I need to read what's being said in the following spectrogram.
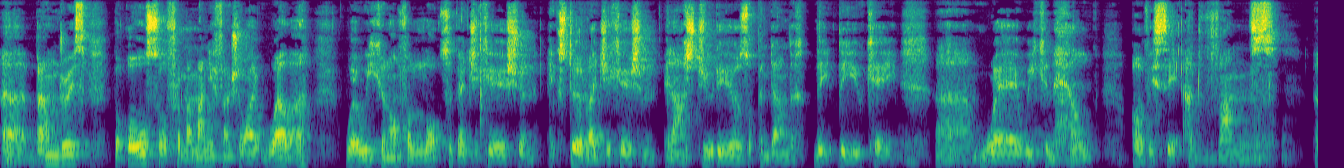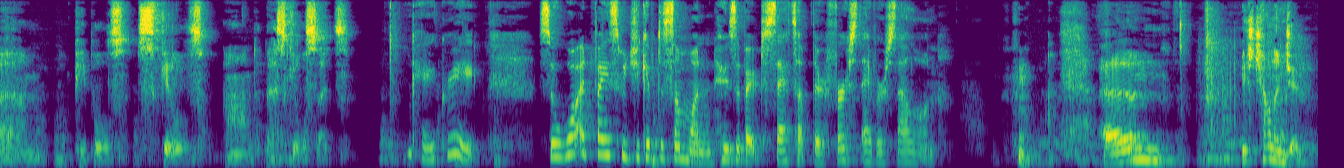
uh, boundaries, but also from a manufacturer like Wella, where we can offer lots of education, external education in our studios up and down the, the, the UK, uh, where we can help obviously advance um, people's skills and their skill sets. Okay, great. So, what advice would you give to someone who's about to set up their first ever salon? um, it's challenging.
